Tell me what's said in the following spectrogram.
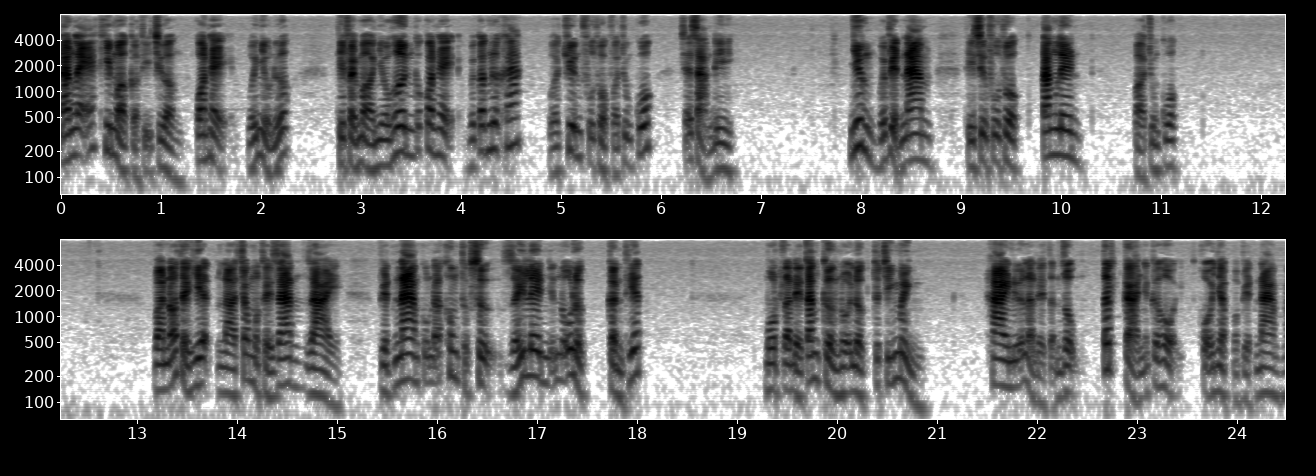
Đáng lẽ khi mở cửa thị trường, quan hệ với nhiều nước thì phải mở nhiều hơn các quan hệ với các nước khác và chuyên phụ thuộc vào Trung Quốc sẽ giảm đi Nhưng với Việt Nam thì sự phụ thuộc tăng lên vào Trung Quốc. Và nó thể hiện là trong một thời gian dài, Việt Nam cũng đã không thực sự dấy lên những nỗ lực cần thiết. Một là để tăng cường nội lực cho chính mình, hai nữa là để tận dụng tất cả những cơ hội hội nhập mà Việt Nam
